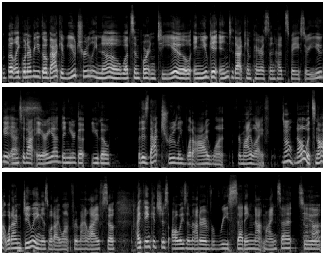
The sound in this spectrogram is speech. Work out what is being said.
but like whenever you go back, if you truly know what's important to you and you get into that comparison headspace or you get into that area, then you're go you go, but is that truly what I want for my life? No. No, it's not. What I'm doing is what I want for my life. So I think it's just always a matter of resetting that mindset to Uh-huh.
